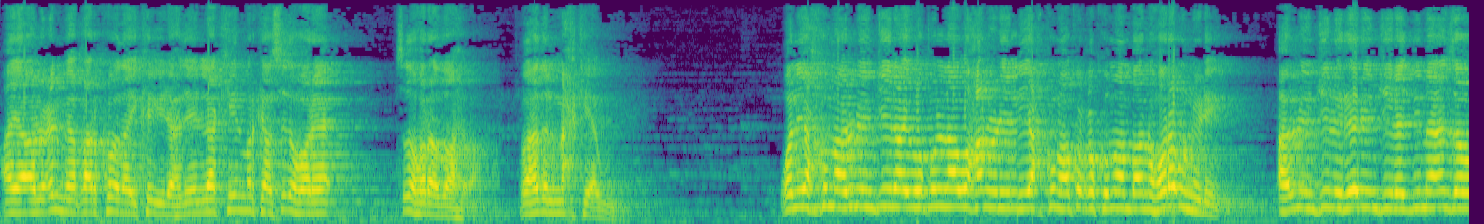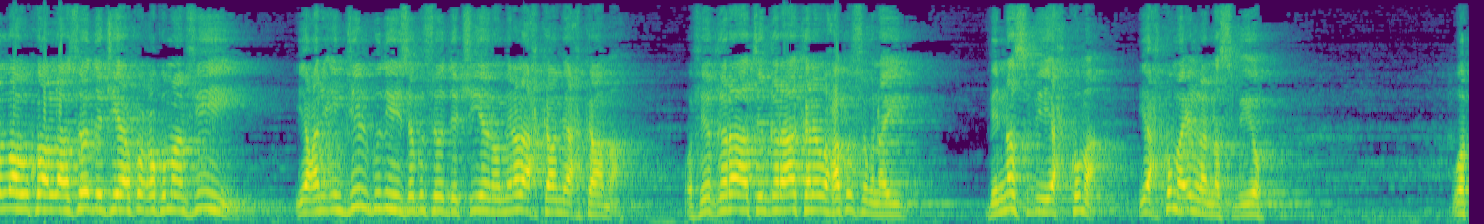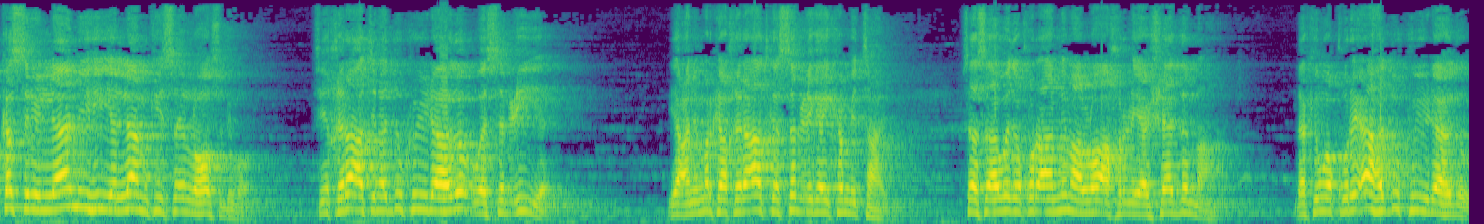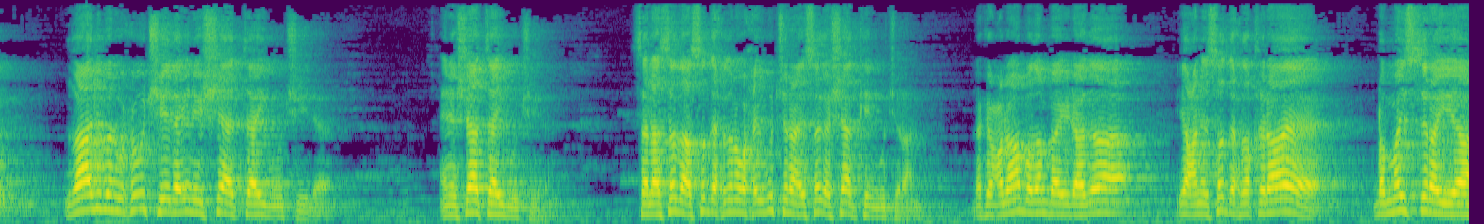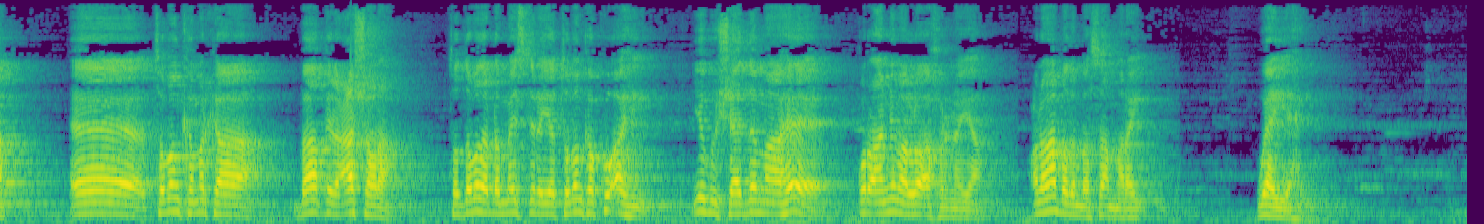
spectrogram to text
ayaa ahlucilmiga qaarkood ay ka yidhaahdeen laakiin markaa sida hore sida hore daahira waa hadal maxki a weyi waliyaxkum ahlulinjiila ay waqulnaa waxaanu nidhi liyaxkum ha ku xukumaan baanu hore u nidhi. Ahlulinjiili reer injiileed bimaa anzala allahu ku allah soo dejiyey ha ku xukumaan fiihi yacni injiil gudihiisa ku soo dejiyeen oo min alaxkaami axkaama. Wa fii qiraa'atin qiraa'o kale waxaa ku sugnayd binasbi yaxkuma yaxkuma in la nasbiyo. Wa kasri laamihi iyo laamkiisa in la hoos dhigo. Fii qiraa'atin hadduu ku yidhaahdo waa sabciya. Yacni markaa qiraa'aadka sabcigay ka mid tahay saas aawadeed qur'aannimaa loo akhrinayaa shaadda maaha laakiin waa quri'a hadduu ku yidhaahdo haaliban wuxuu u jeedaa inay shaad tahay buu u jeedaa inay shaad tahay buu u jeedaa salaasada saddexduna waxay ugu jiraan isaga shaadkay ugu jiraan. Laakiin culamo badan baa yidhaahdaa yacni saddexda qiraa'e dhammaystiraya tobanka markaa baaqi alcashara toddobada dhammaystiraya tobanka ku ahi iyagu shaadda maahee qur'aannima loo akhrinayaa culamo badan baa saa maray. Waa yahay.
